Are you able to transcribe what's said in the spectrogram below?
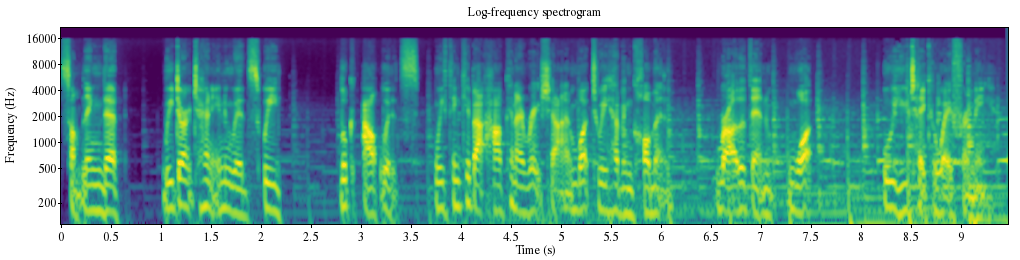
something that we don't turn inwards. We look outwards. We think about how can I reach out and what do we have in common rather than what will you take away from me.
